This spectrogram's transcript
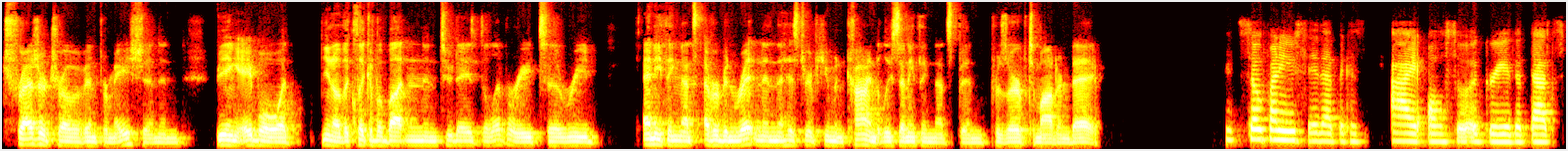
treasure trove of information and being able at you know the click of a button in two days delivery to read anything that's ever been written in the history of humankind at least anything that's been preserved to modern day it's so funny you say that because i also agree that that's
